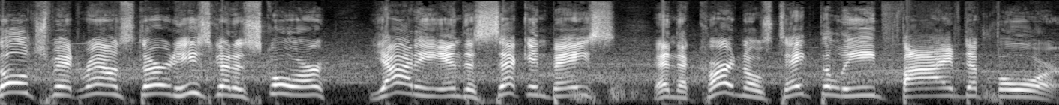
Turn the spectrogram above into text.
Goldschmidt rounds third. He's going to score. Yadi into second base, and the Cardinals take the lead five to four.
